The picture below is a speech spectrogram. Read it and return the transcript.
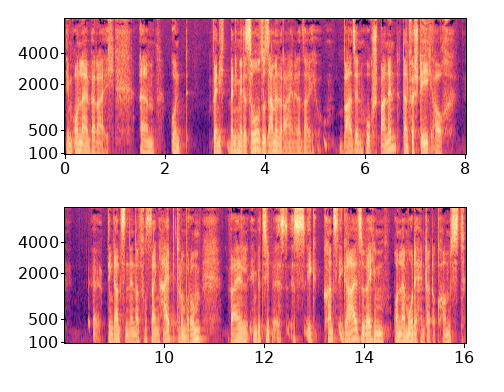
im Online-Bereich. Ähm, und wenn ich, wenn ich mir das so zusammenreime, dann sage ich, Wahnsinn, hochspannend, dann verstehe ich auch den ganzen, in Anführungszeichen, Hype drumherum, weil im Prinzip ist, ist kannst egal zu welchem Online-Modehändler du kommst,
